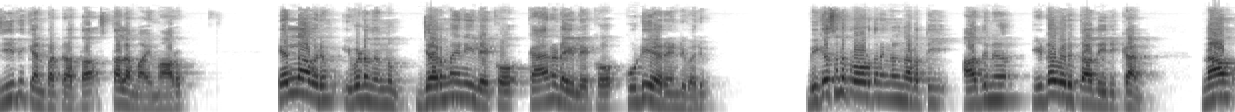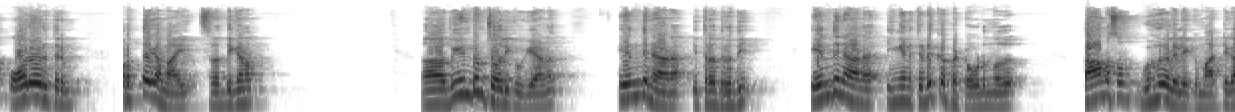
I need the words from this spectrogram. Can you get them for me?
ജീവിക്കാൻ പറ്റാത്ത സ്ഥലമായി മാറും. എല്ലാവരും ഇവിടെ നിന്നും ജർമ്മനിയിലേക്കോ കാനഡയിലേക്കോ കുടിയേറേണ്ടി വരും. വികസന പ്രവർത്തനങ്ങൾ നടത്തി അതിന് ഇടവരുത്താതെ ഇരിക്കാൻ നാം ഓരോരുത്തരും പ്രത്യേകമായി ശ്രദ്ധിക്കണം. വീണ്ടും ചോദിക്കുകയാണ് എന്തിനാണ് ഇത്ര ധൃതി? എന്തിനാണ് ഇങ്ങനെ തിടുക്കപ്പെട്ട് ഓടുന്നത്? താമസം ഗുഹകളിലേക്ക് മാറ്റുക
